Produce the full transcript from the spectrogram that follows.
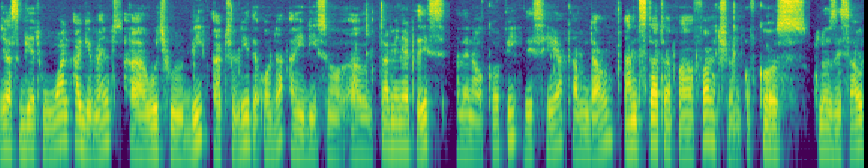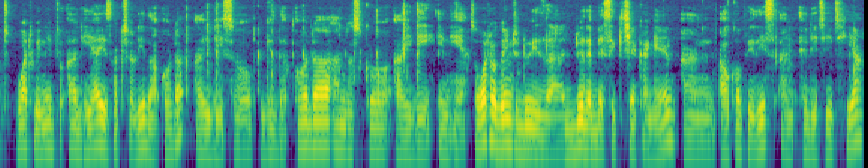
just get one argument uh, which will be actually the order ID so I'll terminate this and then I'll copy this here, come down and start up our function. Of course close this out, what we need to add here is actually the order ID, so get the order underscore ID in here. So what we're going to do is uh, do the basic check again and I'll copy this and edit it here.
